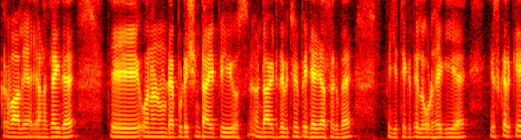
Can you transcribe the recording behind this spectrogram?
ਕਰਵਾ ਲਿਆ ਜਾਣਾ ਚਾਹੀਦਾ ਹੈ ਤੇ ਉਹਨਾਂ ਨੂੰ ਡੈਪੂਟੇਸ਼ਨ ਟਾਈਪ ਹੀ ਉਸ ਡਾਈਟ ਦੇ ਵਿੱਚ ਵੀ ਭੇਜਿਆ ਜਾ ਸਕਦਾ ਹੈ। ਵੀ ਜਿੱਥੇ ਕਿਤੇ ਲੋੜ ਹੈਗੀ ਹੈ। ਇਸ ਕਰਕੇ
